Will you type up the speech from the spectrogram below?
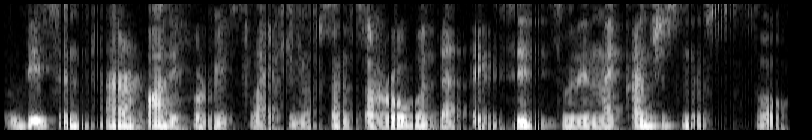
this entire body for me is like in a sense a robot that exists within my consciousness. So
